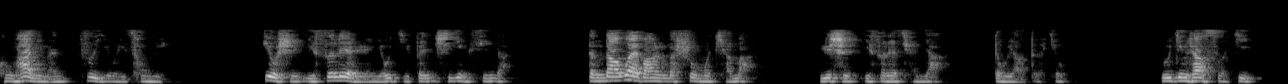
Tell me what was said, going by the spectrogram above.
恐怕你们自以为聪明。就是以色列人有几分是硬心的，等到外邦人的数目填满了，于是以色列全家都要得救。如经上所记，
